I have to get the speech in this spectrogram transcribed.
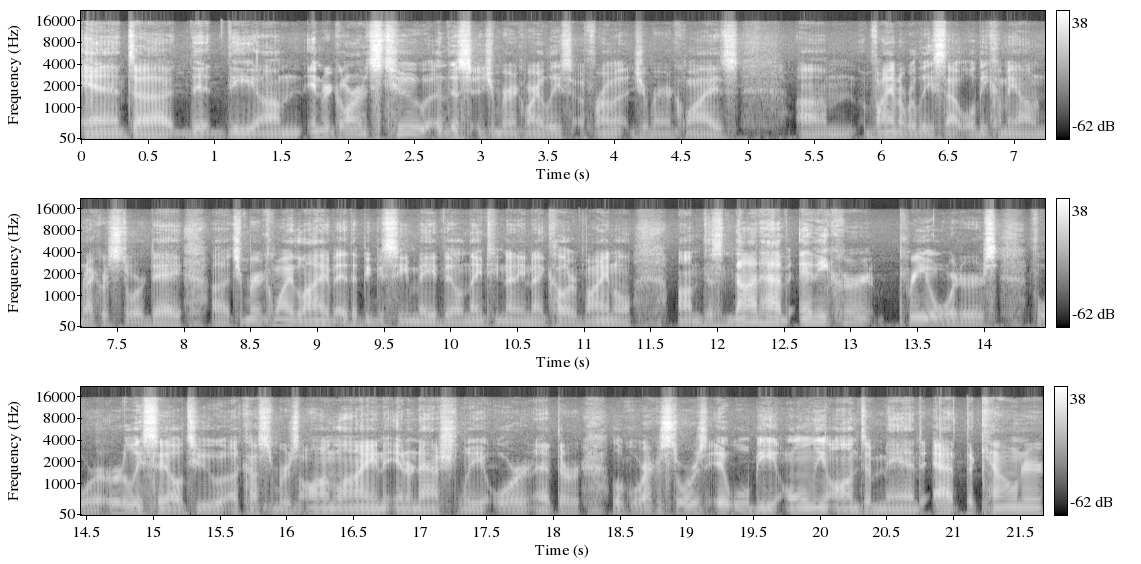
And uh, the the um, in regards to this Jamiroquai release from Jamiroquai's um, vinyl release that will be coming out on Record Store Day. Uh, Jamiroquai Live at the BBC Maida Vale 1999 color vinyl um, does not have any current pre-orders for early sale to uh, customers online, internationally, or at their local record stores. It will be only on demand at the counter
